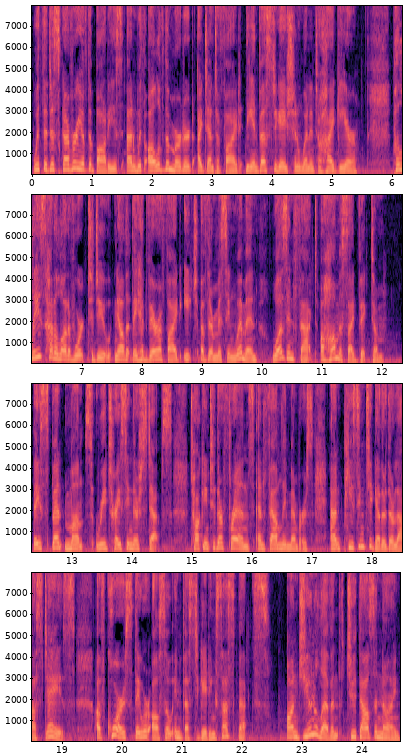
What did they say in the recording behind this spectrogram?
With the discovery of the bodies and with all of the murdered identified, the investigation went into high gear. Police had a lot of work to do now that they had verified each of their missing women was, in fact, a homicide victim. They spent months retracing their steps, talking to their friends and family members, and piecing together their last days. Of course, they were also investigating suspects. On June 11, 2009,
